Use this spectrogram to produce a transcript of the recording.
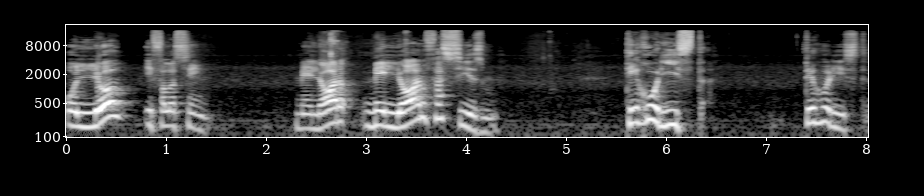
olhou e falou assim: melhor, melhor o fascismo. Terrorista. Terrorista.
